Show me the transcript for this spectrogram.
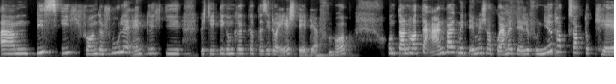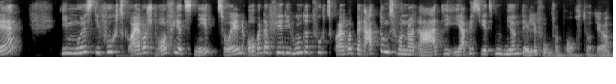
ähm, bis ich von der Schule endlich die Bestätigung gekriegt habe, dass ich da eh stehen dürfen habe. Und dann hat der Anwalt, mit dem ich schon ein paar Mal telefoniert habe, gesagt, okay, ich muss die 50 Euro Strafe jetzt nicht zahlen, aber dafür die 150 Euro Beratungshonorar, die er bis jetzt mit mir am Telefon verbracht hat. Ja.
